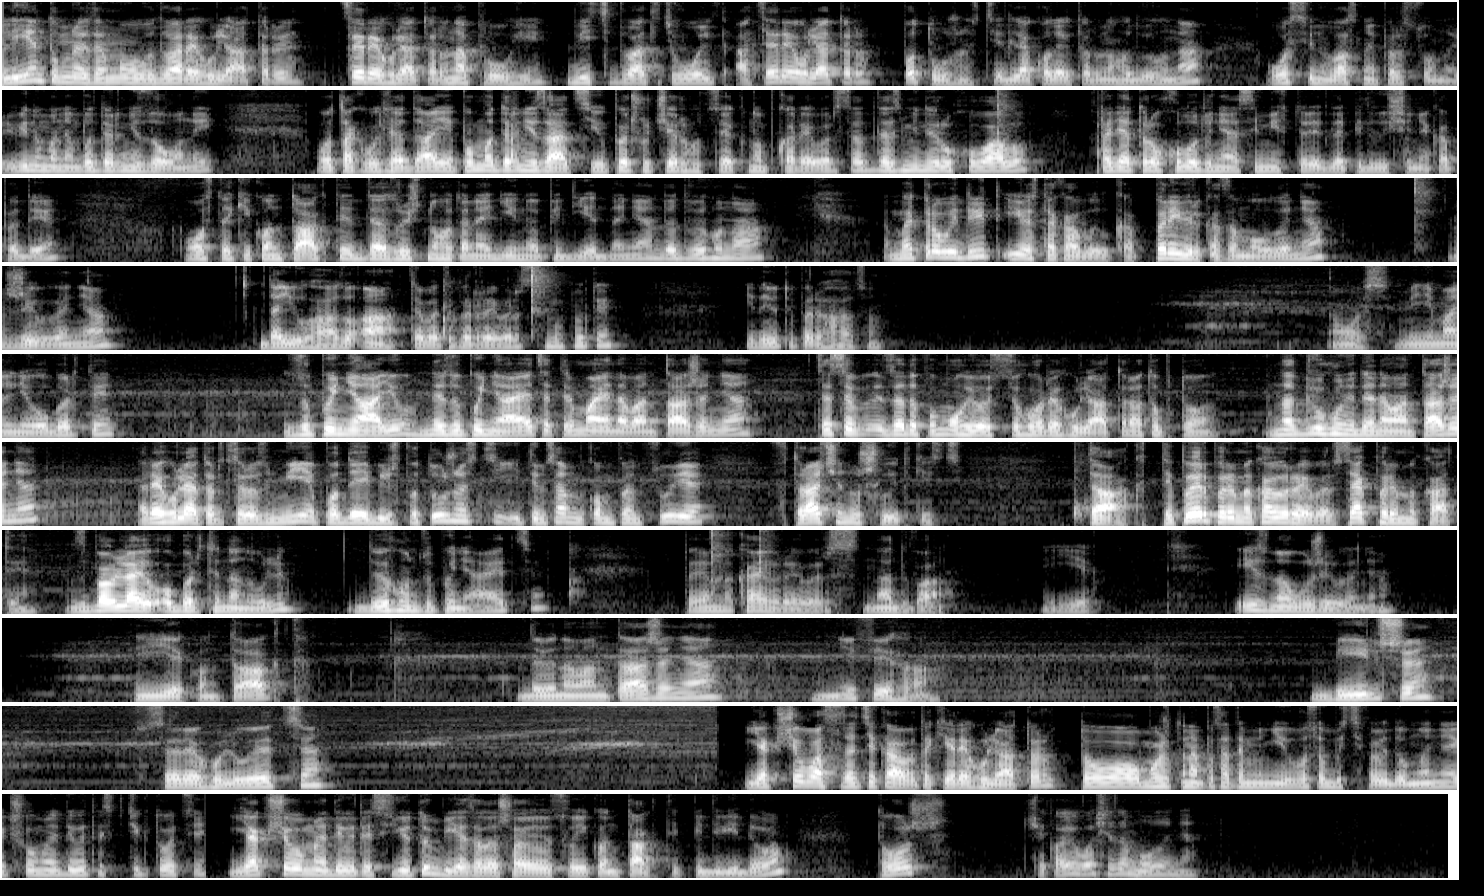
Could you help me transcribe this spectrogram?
Клієнт у мене замовив два регулятори. Це регулятор напруги 220 вольт, а це регулятор потужності для колекторного двигуна. Ось він власною персоною. Він у мене модернізований. Отак виглядає. По модернізації, в першу чергу, це кнопка реверса для зміни руху валу, радіатор охолодження семісторі для підвищення КПД. Ось такі контакти для зручного та надійного під'єднання до двигуна. Метровий дріт і ось така вилка. Перевірка замовлення, живлення. Даю газу. А, треба тепер реверс вмикнути. І даю тепер газу. Ось, мінімальні оберти. Зупиняю, не зупиняється, тримає навантаження. Це за допомогою ось цього регулятора. Тобто на двигун йде навантаження. Регулятор це розуміє, подає більш потужності і тим самим компенсує втрачену швидкість. Так, тепер перемикаю реверс. Як перемикати? Збавляю оберти на 0. Двигун зупиняється. Перемикаю реверс на 2. Є. І знову живлення. Є контакт. Даю навантаження. Ніфіга. Більше. Все регулюється. Якщо вас зацікавив такий регулятор, то можете написати мені в особисті повідомлення, якщо ви мене дивитесь в Тіктоці. Якщо ви мене дивитесь в Ютубі, я залишаю свої контакти під відео. Тож, чекаю ваші замовлення.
